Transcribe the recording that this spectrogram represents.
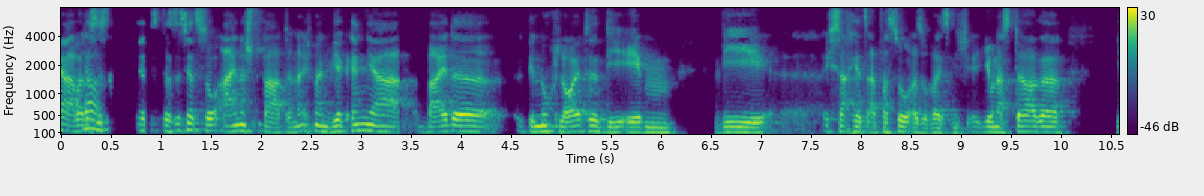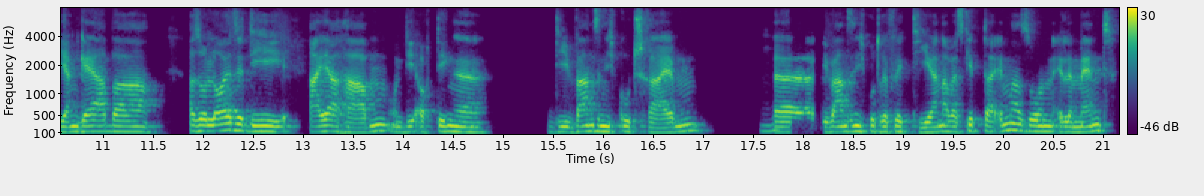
Ja, aber ja. das ist jetzt, das ist jetzt so eine Sparte. Ne? Ich meine, wir kennen ja beide genug Leute, die eben wie, äh, ich sage jetzt einfach so, also weiß nicht, Jonas Dörge, Jan Gerber, also Leute, die Eier haben und die auch Dinge, die wahnsinnig gut schreiben, mhm. äh, die wahnsinnig gut reflektieren, aber es gibt da immer so ein Element,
